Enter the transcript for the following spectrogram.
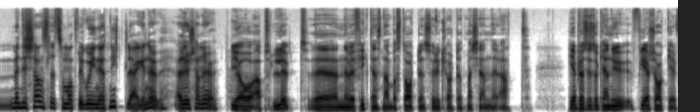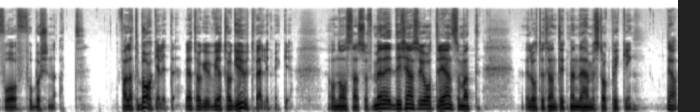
men det känns lite som att vi går in i ett nytt läge nu, eller hur känner du? Ja, absolut. Eh, när vi fick den snabba starten så är det klart att man känner att helt plötsligt så kan ju fler saker få, få börsen att falla tillbaka lite. Vi har tagit, vi har tagit ut väldigt mycket. Och någonstans så, men det känns ju återigen som att, det låter töntigt, men det här med stockpicking. Ja.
